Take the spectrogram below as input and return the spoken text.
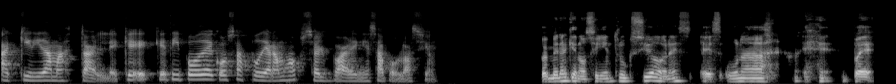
adquirida más tarde, ¿qué, qué tipo de cosas pudiéramos observar en esa población? Pues mira que no sigue instrucciones, es una, pues,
